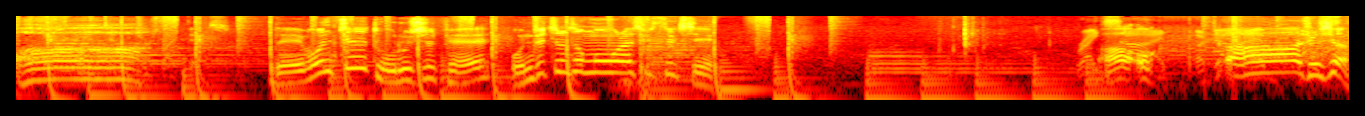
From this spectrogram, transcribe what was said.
아... 네 번째 도루 실패. 언제쯤 성공을 할 수 있을지 아, 어, 아 잠시만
